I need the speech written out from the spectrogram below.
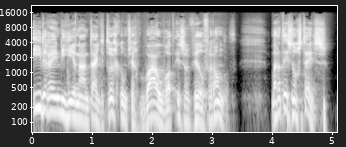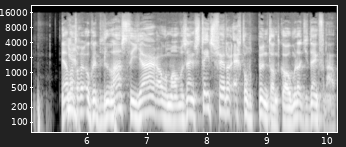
Iedereen die hier na een tijdje terugkomt zegt... wauw, wat is er veel veranderd. Maar dat is nog steeds. Ja, want Ja. er ook het laatste jaar allemaal... we zijn steeds verder echt op het punt aan het komen... dat je denkt van nou,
